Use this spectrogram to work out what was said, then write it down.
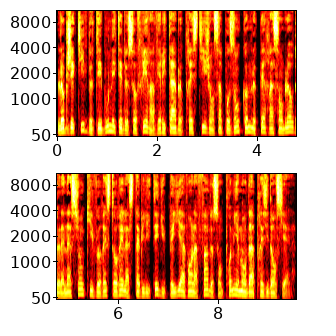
L'objectif de Tebboune était de s'offrir un véritable prestige en s'imposant comme le père rassembleur de la nation qui veut restaurer la stabilité du pays avant la fin de son premier mandat présidentiel.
